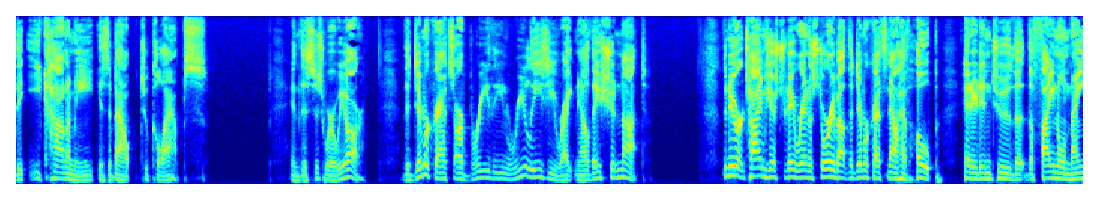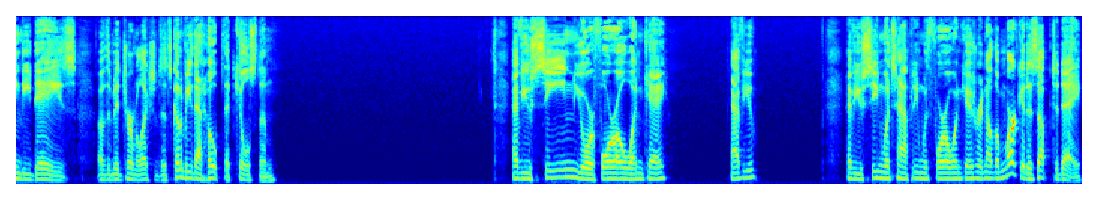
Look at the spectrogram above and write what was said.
the economy is about to collapse. And this is where we are. The Democrats are breathing real easy right now. They should not. The New York Times yesterday ran a story about the Democrats now have hope headed into the, the final 90 days of the midterm elections. It's going to be that hope that kills them. Have you seen your 401k? Have you? Have you seen what's happening with 401ks right now? The market is up today.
